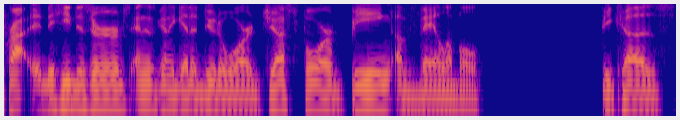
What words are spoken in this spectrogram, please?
pro- he deserves and is going to get a dude award just for being available. Because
